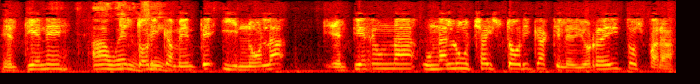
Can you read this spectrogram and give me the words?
Él tiene ah, históricamente y no la él tiene una, una lucha histórica que le dio réditos para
